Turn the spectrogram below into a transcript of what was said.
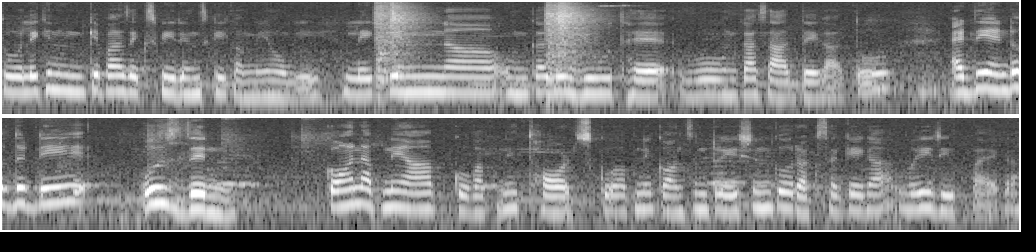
तो लेकिन उनके पास एक्सपीरियंस की कमी होगी। लेकिन उनका जो यूथ है, वो उनका साथ देगा। तो at the end of the day उस दिन कौन अपने आप को, अपने थॉट्स को, अपने कंसंट्रेशन को रख सकेगा, वही जीत पाएगा।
